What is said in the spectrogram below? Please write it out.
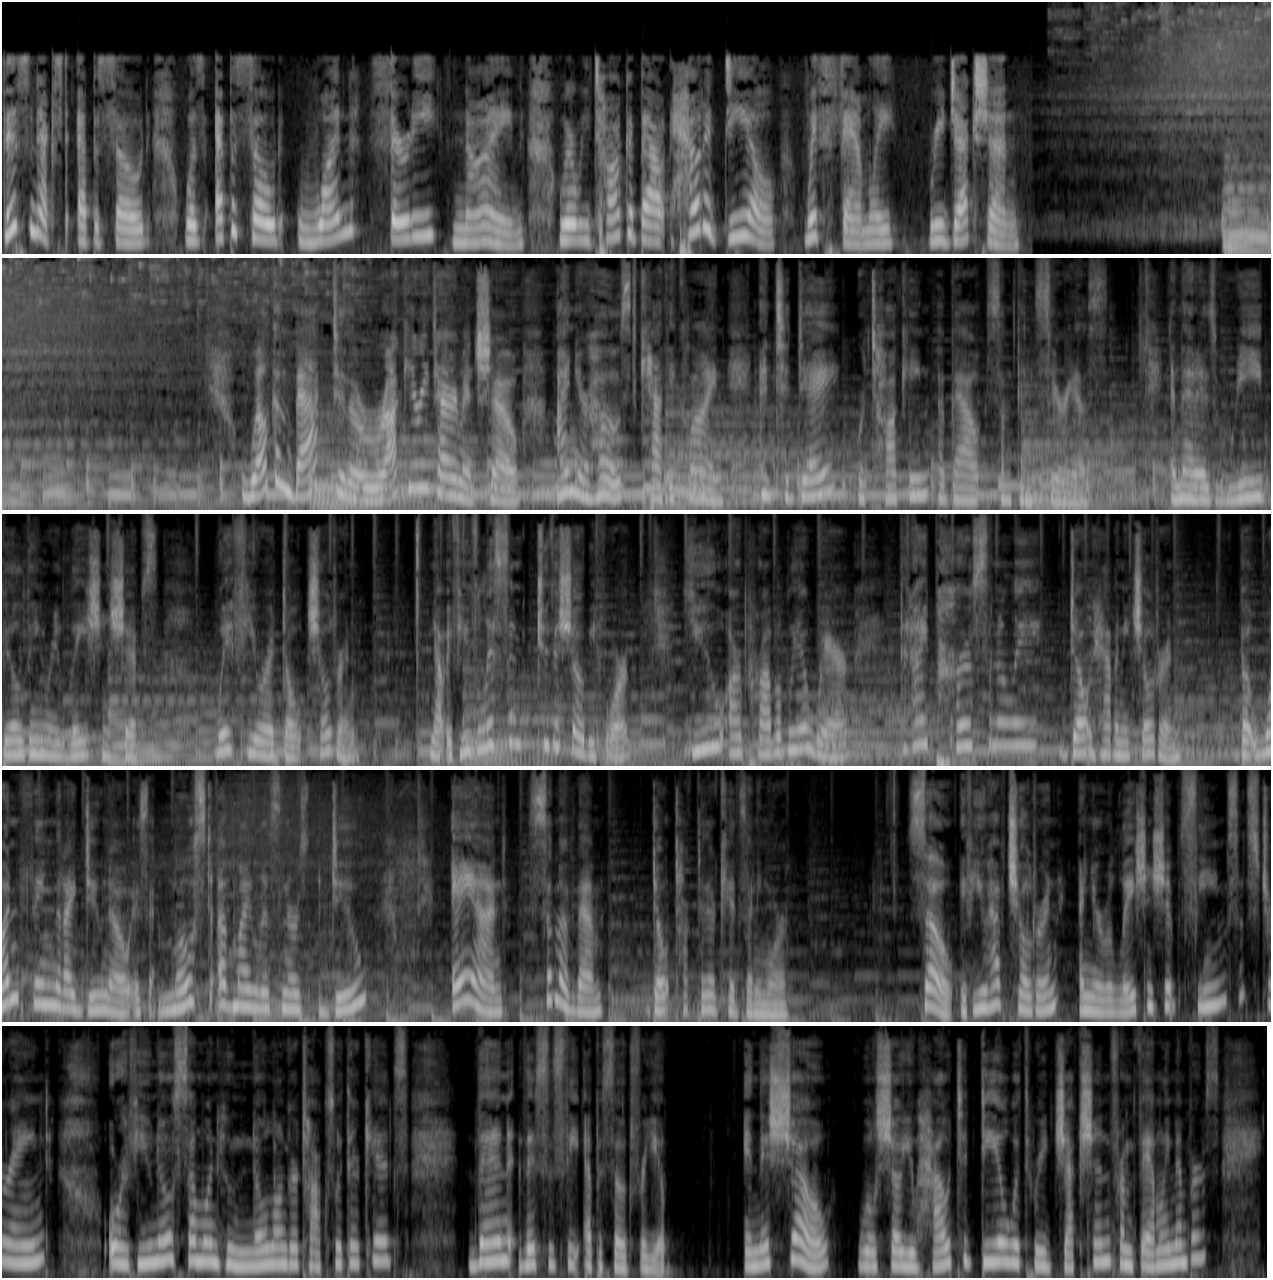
This next episode was episode 139, where we talk about how to deal with family rejection. Welcome back to the Rock Your Retirement Show. I'm your host, Kathy Klein, and today we're talking about something serious, and that is rebuilding relationships with your adult children. Now, if you've listened to the show before, you are probably aware that I personally don't have any children. But one thing that I do know is that most of my listeners do, and some of them don't talk to their kids anymore. So, if you have children and your relationship seems strained, or if you know someone who no longer talks with their kids, then this is the episode for you. In this show, we'll show you how to deal with rejection from family members,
